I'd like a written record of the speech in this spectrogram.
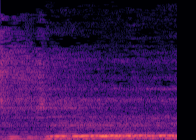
today.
